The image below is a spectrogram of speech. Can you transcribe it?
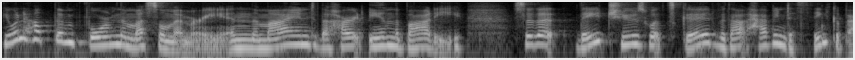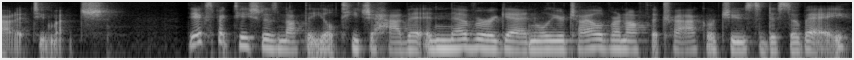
You want to help them form the muscle memory in the mind, the heart, and the body so that they choose what's good without having to think about it too much. The expectation is not that you'll teach a habit and never again will your child run off the track or choose to disobey.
